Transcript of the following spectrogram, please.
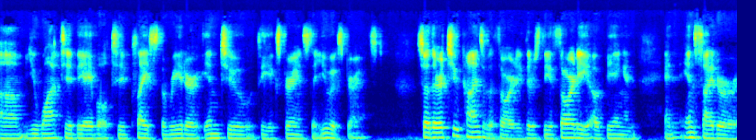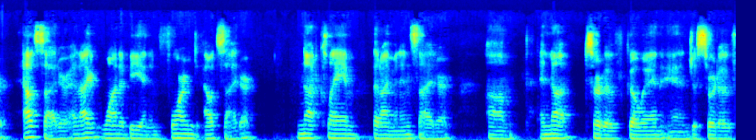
um, you want to be able to place the reader into the experience that you experienced. So there are two kinds of authority. There's the authority of being an, an insider or outsider, and I want to be an informed outsider, not claim that I'm an insider, um, and not sort of go in and just sort of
